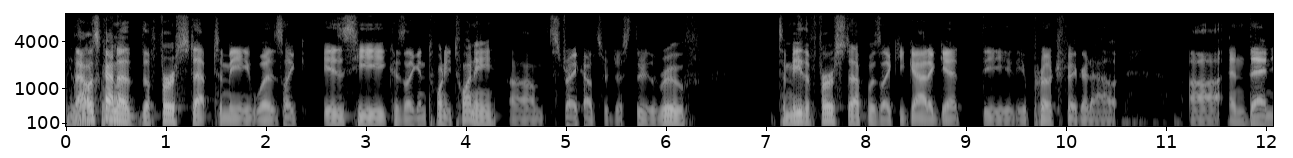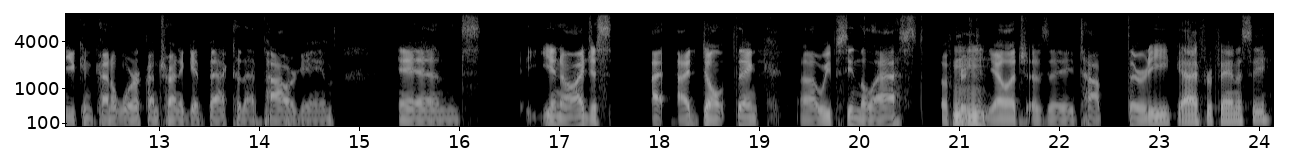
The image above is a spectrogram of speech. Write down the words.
that was kind of the first step to me was like, is he because like in 2020, um, strikeouts are just through the roof to me the first step was like you got to get the the approach figured out uh, and then you can kind of work on trying to get back to that power game and you know i just i i don't think uh, we've seen the last of Mm-mm. christian yelich as a top 30 guy for fantasy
